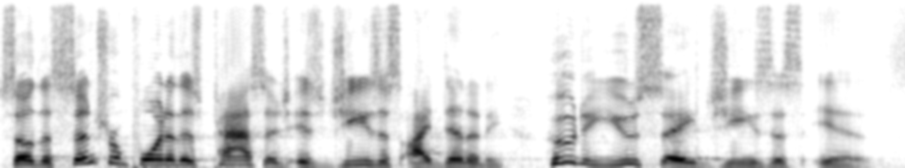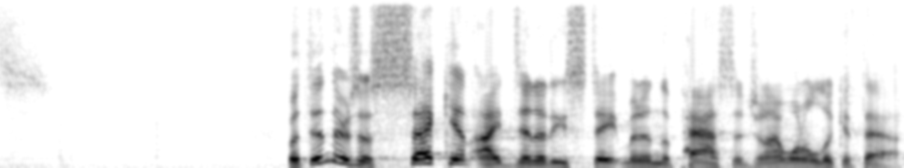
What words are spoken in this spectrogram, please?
So, the central point of this passage is Jesus' identity. Who do you say Jesus is? But then there's a second identity statement in the passage, and I want to look at that.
